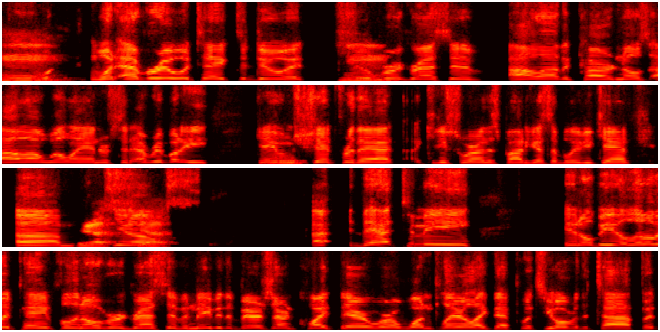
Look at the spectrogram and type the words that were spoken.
Mm. Whatever it would take to do it, Hmm. super aggressive, a la the Cardinals, a la Will Anderson. Everybody gave him shit for that. Can you swear on this podcast? I believe you can. Um, Yes. you know, yes. uh, that to me, it'll be a little bit painful and over aggressive, and maybe the Bears aren't quite there where a one player like that puts you over the top. But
